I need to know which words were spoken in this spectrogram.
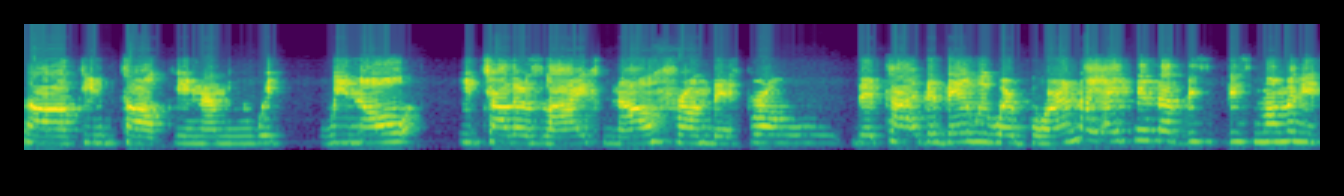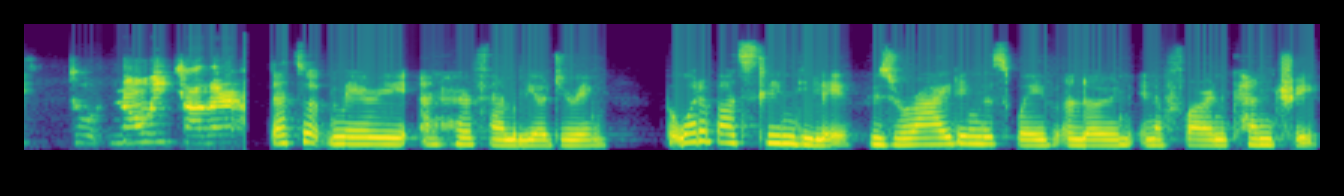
talking, talking. I mean, we we know each other's lives now from the from the time the day we were born. I, I think that this this moment is to know each other. That's what Mary and her family are doing. But what about Slindile, who's riding this wave alone in a foreign country?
